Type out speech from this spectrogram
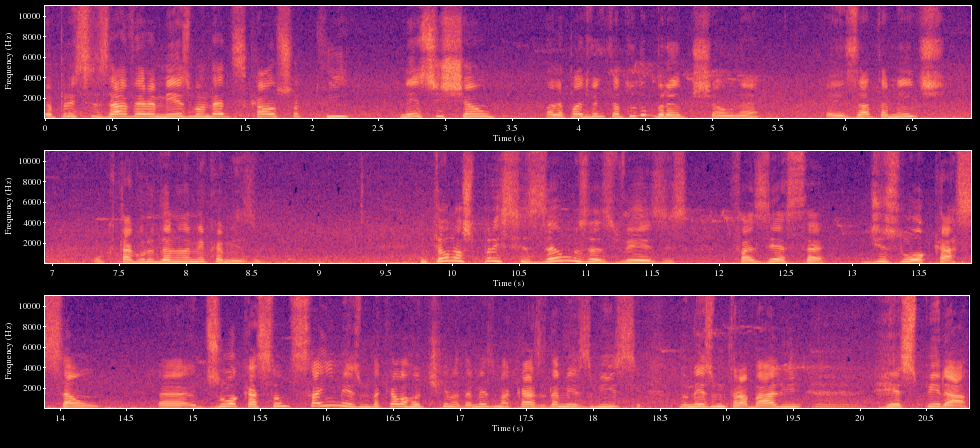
eu precisava era mesmo andar descalço aqui, nesse chão. Olha, pode ver que está tudo branco o chão, né? É exatamente o que está grudando na minha camisa. Então nós precisamos, às vezes, fazer essa deslocação uh, deslocação de sair mesmo daquela rotina, da mesma casa, da mesmice, do mesmo trabalho e respirar.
